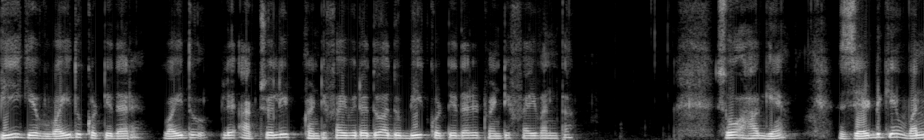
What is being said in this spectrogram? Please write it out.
ಬಿಗೆ ವೈದು ಕೊಟ್ಟಿದ್ದಾರೆ. ವೈದು ಪ್ಲೇ ಆ್ಯಕ್ಚುಲಿ ಟ್ವೆಂಟಿ ಫೈವ್ ಇರೋದು, ಅದು ಬಿ ಕೊಟ್ಟಿದ್ದಾರೆ ಟ್ವೆಂಟಿ ಫೈವ್ ಅಂತ. ಸೊ ಹಾಗೆ ಝೆಡ್ಗೆ ಒನ್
